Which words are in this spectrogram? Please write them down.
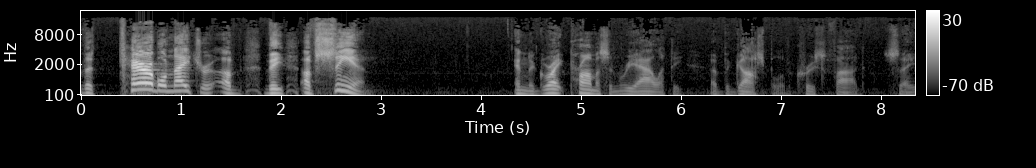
the terrible nature of, the, of sin and the great promise and reality of the gospel of a crucified Savior.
